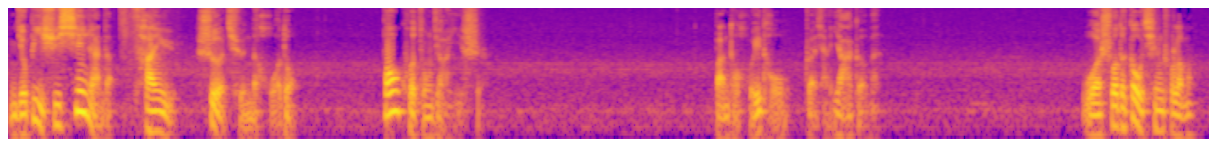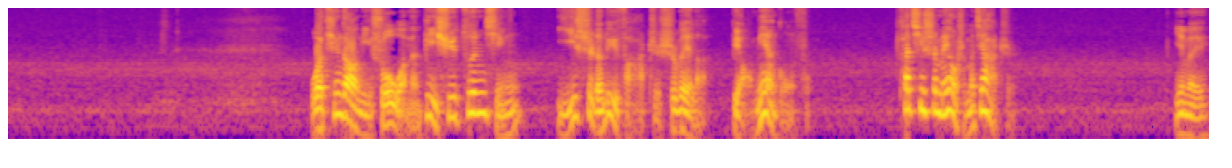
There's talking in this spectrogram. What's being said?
你就必须欣然的参与社群的活动，包括宗教仪式。”班托回头转向亚格问。我说的够清楚了吗？我听到你说我们必须遵行仪式的律法，只是为了表面功夫，它其实没有什么价值，因为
